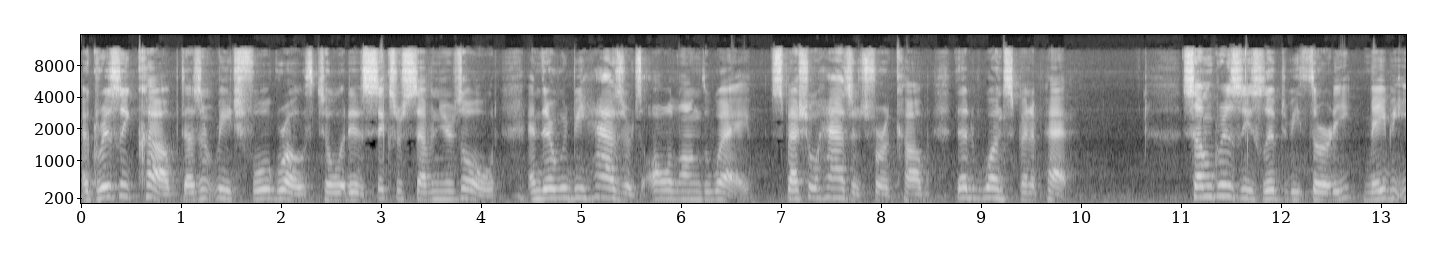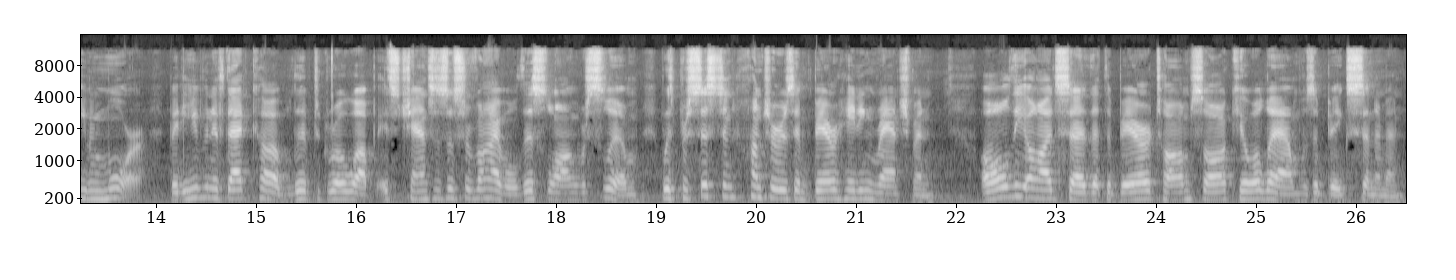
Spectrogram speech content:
A grizzly cub doesn't reach full growth till it is six or seven years old, and there would be hazards all along the way, special hazards for a cub that had once been a pet. Some grizzlies live to be 30, maybe even more, but even if that cub lived to grow up, its chances of survival this long were slim, with persistent hunters and bear hating ranchmen. All the odds said that the bear Tom saw kill a lamb was a big cinnamon.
